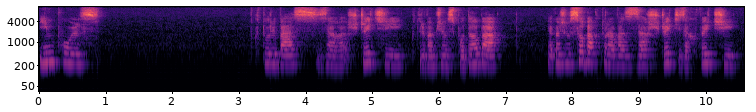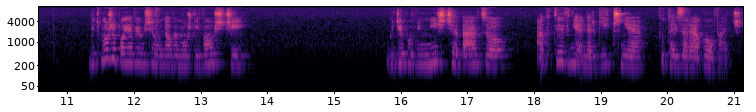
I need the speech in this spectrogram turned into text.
impuls, który Was zaszczyci, który Wam się spodoba, jakaś osoba, która Was zaszczyci, zachwyci. Być może pojawią się nowe możliwości, gdzie powinniście bardzo aktywnie, energicznie tutaj zareagować.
